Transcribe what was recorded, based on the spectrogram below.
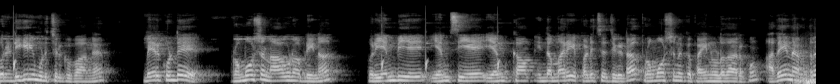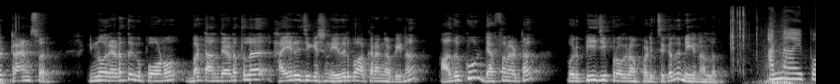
ஒரு டிகிரி முடிச்சிருக்குப்பாங்க மேற்கொண்டு ப்ரொமோஷன் ஆகணும் அப்படின்னா ஒரு எம்பிஏ எம்சிஏ எம்காம் இந்த மாதிரி படிச்சு வச்சுக்கிட்டா ப்ரொமோஷனுக்கு பயனுள்ளதாக இருக்கும். அதே நேரத்தில் ட்ரான்ஸ்ஃபர் இன்னொரு இடத்துக்கு போகணும் பட் அந்த இடத்துல ஹையர் எஜுகேஷன் எதிர்பார்க்குறாங்க அப்படின்னா அதுக்கும் டெஃபினட்டாக ஒரு பிஜி ப்ரோக்ராம் படிச்சுக்கிறது மிக நல்லது. அண்ணா இப்போ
